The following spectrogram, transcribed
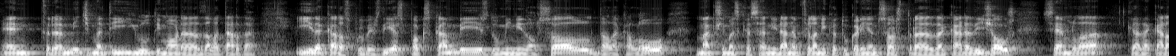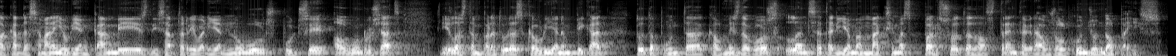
entre mig matí i última hora de la tarda. I de cara als propers dies, pocs canvis, domini del sol, de la calor, màximes que s'aniran enfilant i que tocarien sostre de cara a dijous. Sembla que de cara al cap de setmana hi haurien canvis, dissabte arribarien núvols, potser alguns ruixats, i les temperatures que haurien empicat tot apunta que el mes d'agost l'encetaríem amb màximes per sota dels 30 graus al conjunt del país.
